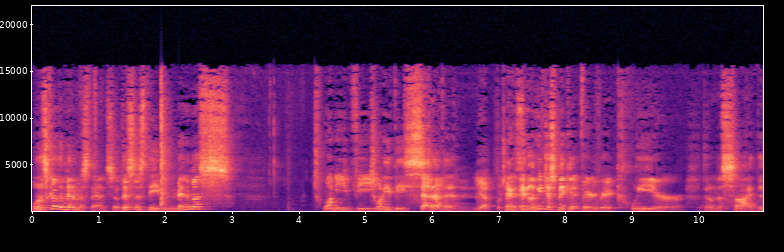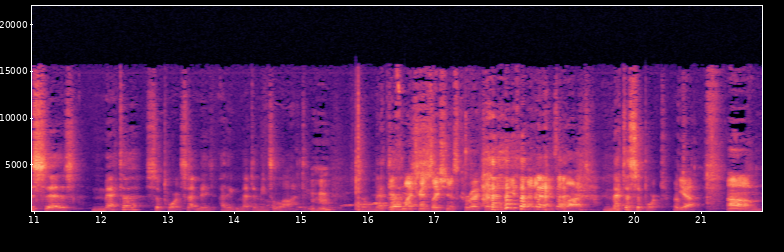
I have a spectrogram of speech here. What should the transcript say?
Well, let's go to the Minimus then. So this is the Minimus 20 v 20v7. Yep. Which And, is, and let me just make it very, very clear that on the side this says Meta support. So that means I think Meta means a lot. Mhm. So Meta if my translation is correct, I believe meta means a lot. Meta support. Okay. Yeah. Um,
